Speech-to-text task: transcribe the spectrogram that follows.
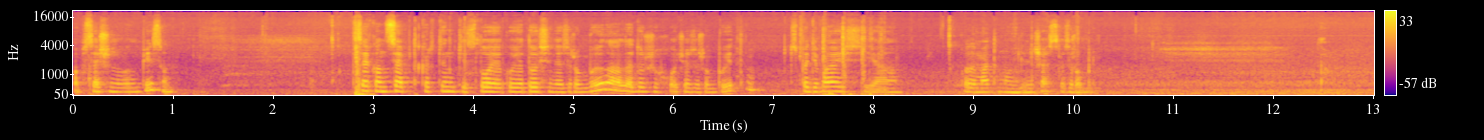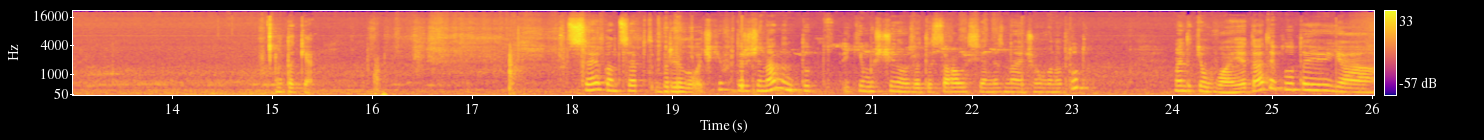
обсешн One Piece. Це концепт картинки зло, яку я досі не зробила, але дуже хочу зробити. Сподіваюся, я коли матиму вільний час, це зроблю. Так. Отаке. Це концепт брелочків. До речі, Нана тут якимось чином затисалася, я не знаю, чого вона тут. У мене таке буває. Я дати плутаю, я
